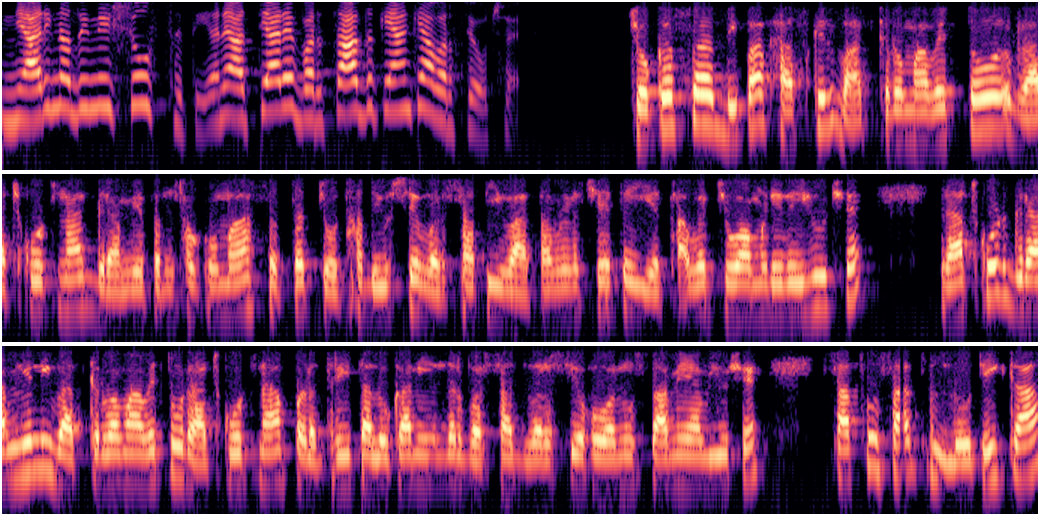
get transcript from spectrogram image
ન્યારી નદીની શું સ્થિતિ અને અત્યારે વરસાદ ક્યાં ક્યાં વરસ્યો છે? ચોક્કસ, દીપા, ખાસ કરી વાત કરવામાં આવે તો રાજકોટના ગ્રામ્ય પંથકોમાં સતત ચોથા દિવસે વરસાદી વાતાવરણ છે તે યથાવત જોવા મળી રહ્યું છે. રાજકોટ ગ્રામ્યની વાત કરવામાં આવે તો રાજકોટના પડધરી તાલુકાની અંદર વરસાદ વરસ્યો હોવાનું સામે આવ્યું છે. સાથોસાથ લોઢિકા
